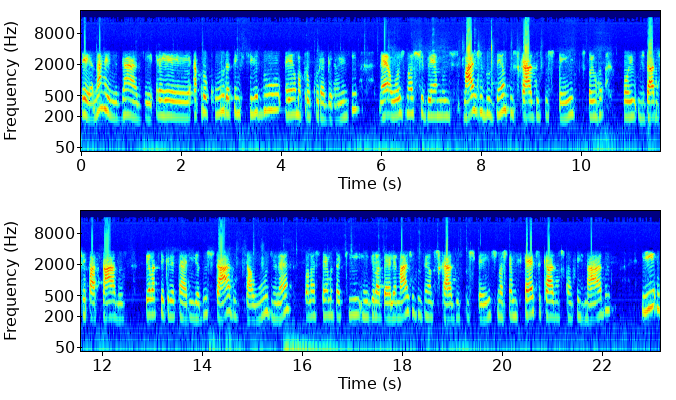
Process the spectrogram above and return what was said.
É, na realidade, é, a procura tem sido é, uma procura grande, né? Hoje nós tivemos mais de 200 casos suspeitos, foi, foi os dados repassados pela Secretaria do Estado de Saúde, né? Então nós temos aqui em Vila Velha mais de 200 casos suspeitos, nós temos sete casos confirmados e o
